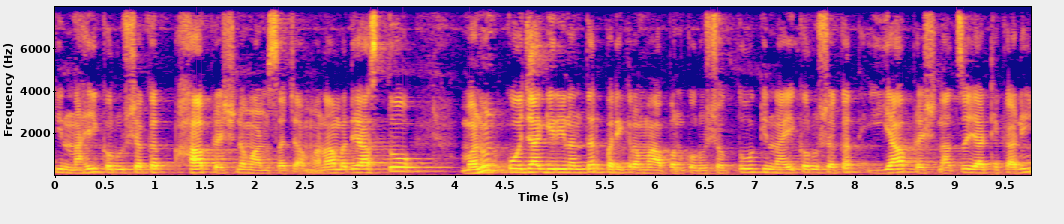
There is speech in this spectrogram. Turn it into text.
की नाही करू शकत हा प्रश्न माणसाच्या मनामध्ये असतो. म्हणून कोजागिरीनंतर परिक्रमा आपण करू शकतो की नाही करू शकत या प्रश्नाचं या ठिकाणी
